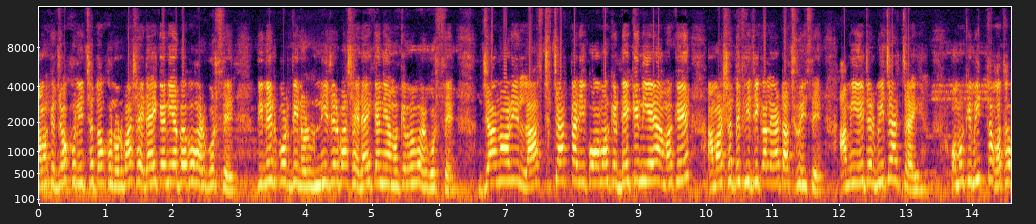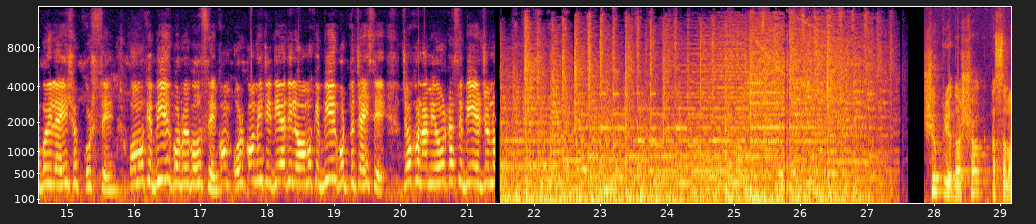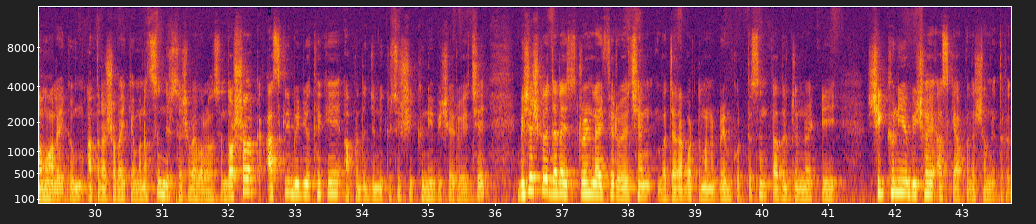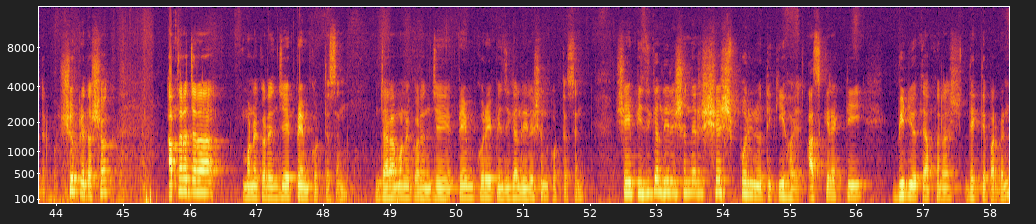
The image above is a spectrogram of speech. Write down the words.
আমাকে যখন ইচ্ছা তখন ওর বাসায় ডাইকা নিয়ে ব্যবহার করছে। দিনের পর দিন ওর নিজের বাসায় ডাইকা নিয়ে আমাকে ব্যবহার করছে। জানুয়ারির লাস্ট চার তারিখ ও আমাকে ডেকে নিয়ে আমাকে আমার সাথে ফিজিক্যাল অ্যাটাচ হয়েছে। আমি এটার বিচার চাই। আমাকে মিথ্যা কথা বইলে এইসব করছে। ও আমাকে বিয়ে করবে বলছে। ওর কমিটি দিয়ে দিলে আমাকে বিয়ে করতে চাইছে। যখন আমি ওর কাছে বিয়ের জন্য সুপ্রিয় দর্শক, আসসালামু আলাইকুম। আপনারা সবাই কেমন আছেন? নিশ্চয় সবাই ভালো আছেন। দর্শক, আজকের ভিডিও থেকে আপনাদের জন্য কিছু শিক্ষণীয় বিষয় রয়েছে। বিশেষ করে যারা স্টুডেন্ট লাইফে রয়েছেন বা যারা বর্তমানে প্রেম করতেছেন, তাদের জন্য একটি শিক্ষণীয় বিষয় আজকে আপনাদের সামনে তুলে ধরব। সুপ্রিয় দর্শক, আপনারা যারা মনে করেন যে প্রেম করতেছেন, যারা মনে করেন যে প্রেম করে ফিজিক্যাল রিলেশন করতেছেন, সেই ফিজিক্যাল রিলেশনের শেষ পরিণতি কি হয়? আজকের একটি ভিডিওতে আপনারা দেখতে পারবেন।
